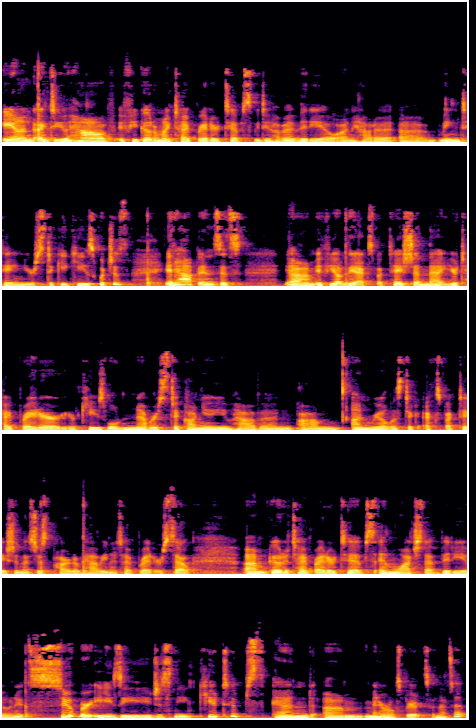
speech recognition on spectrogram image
And I do have, if you go to my typewriter tips, we do have a video on how to uh, maintain your sticky keys, which is, it happens. It's, um, if you have the expectation that your typewriter, your keys will never stick on you, you have an um, unrealistic expectation. That's just part of having a typewriter. So um, go to typewriter tips and watch that video and it's super easy. You just need Q-tips and um, mineral spirits and that's it.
